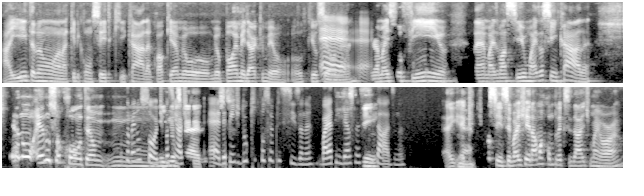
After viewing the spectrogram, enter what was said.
Aí entra no, naquele conceito que, cara, qual que é o meu. Meu pão é melhor que o meu, que o seu, é, né? É. é mais fofinho, né? Mais macio, mas assim, cara. Eu não, eu não sou contra. Eu também não sou. Tipo assim, acho que, é, depende do que você precisa, né? Vai atender as necessidades, Sim. né? É, é, que, tipo assim, você vai gerar uma complexidade maior,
